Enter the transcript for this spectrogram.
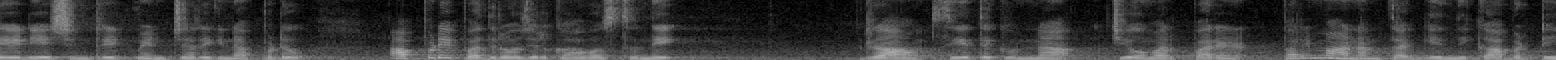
రేడియేషన్ ట్రీట్మెంట్ జరిగినప్పుడు అప్పుడే పది రోజులు కావస్తుంది. రామ్ సీతకున్న ట్యూమర్ పరి పరిమాణం తగ్గింది కాబట్టి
